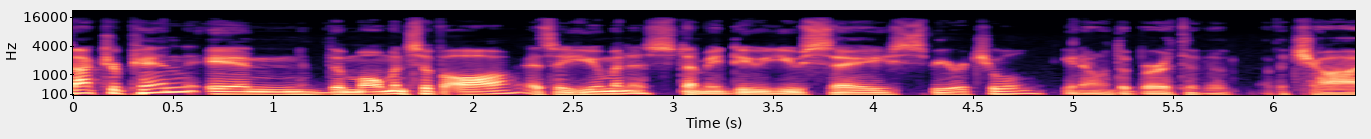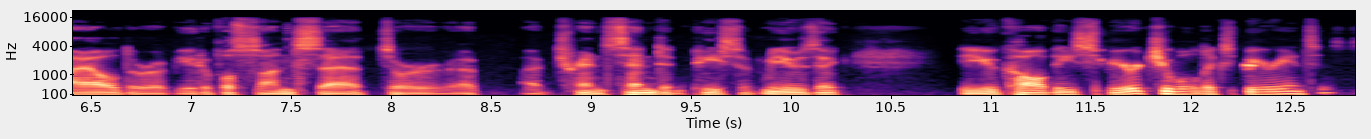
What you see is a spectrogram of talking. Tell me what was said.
Dr. Pinn, in the moments of awe as a humanist, I mean, do you say spiritual? You know, the birth of a, of a child or a beautiful sunset or a, a transcendent piece of music. Do you call these spiritual experiences?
